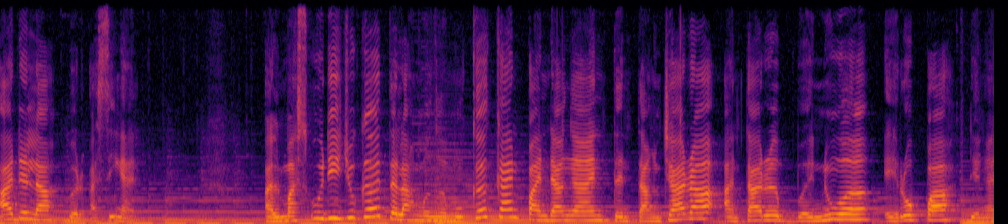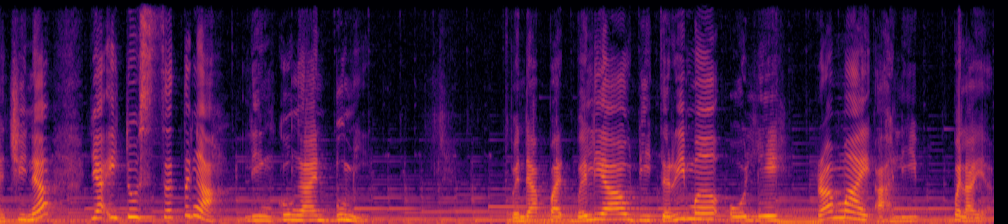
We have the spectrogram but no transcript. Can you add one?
adalah berasingan. Al-Mas'udi juga telah mengemukakan pandangan tentang jarak antara benua Eropah dengan China iaitu setengah lingkungan bumi pendapat beliau diterima oleh ramai ahli pelayar.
